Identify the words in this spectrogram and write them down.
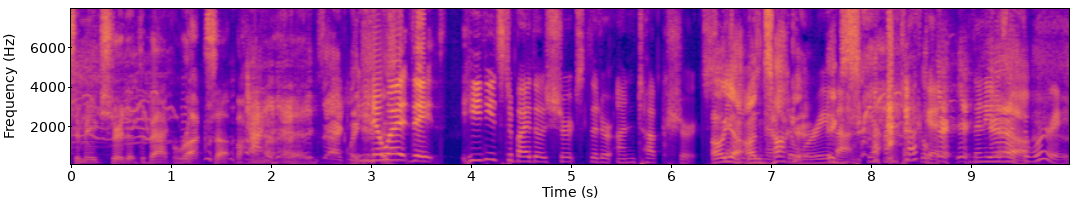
to make sure that the back rucks up behind my head. Exactly. You know what? They he needs to buy those shirts that are untuck shirts. Oh, Then yeah, he untuck have it. to worry about. Yeah, untuck it. Then he doesn't have to worry.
